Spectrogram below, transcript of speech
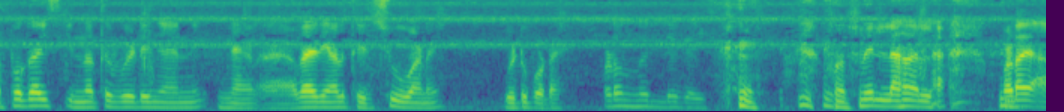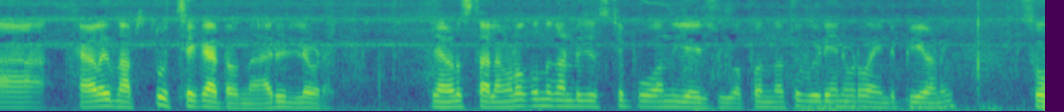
അപ്പോൾ ഗൈസ് ഇന്നത്തെ വീഡിയോ ഞാൻ അതായത് ഞങ്ങൾ തിരിച്ചു പോവാണ്. വീട്ടിൽ പോട്ടെ. ഇവിടെ ഒന്നുമില്ല ഗൈസ് ഒന്നുമില്ല എന്നല്ല ഇവിടെ അയാൾ നട്ടുച്ചയ്ക്കാട്ടോ ഒന്ന് ആരും ഇല്ല ഇവിടെ. ഞങ്ങൾ സ്ഥലങ്ങളൊക്കെ ഒന്ന് കണ്ട് ജസ്റ്റ് പോകാമെന്ന് വിചാരിച്ചു. അപ്പോൾ ഇന്നത്തെ വീഡിയോ ഞാൻ ഇവിടെ വൈൻഡപ്പ് ചെയ്യാണ്. സോ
